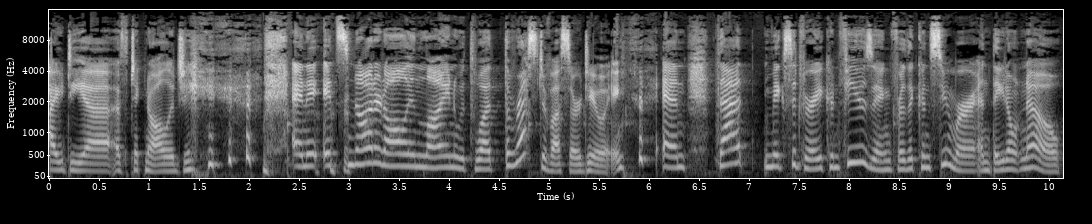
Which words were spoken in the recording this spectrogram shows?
idea of technology and it, it's not at all in line with what the rest of us are doing. and that makes it very confusing for the consumer and they don't know.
